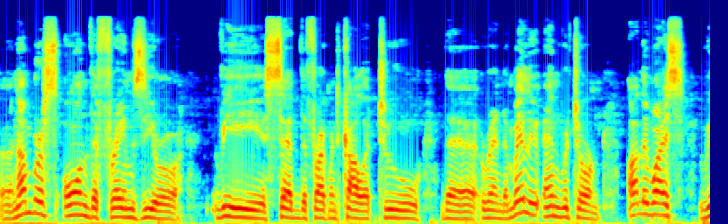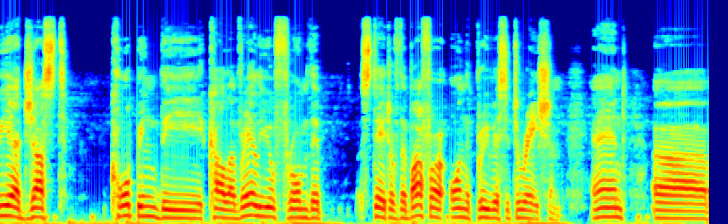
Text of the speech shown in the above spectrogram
uh, numbers on the frame zero. We set the fragment color to the random value and return. Otherwise, we are just copying the color value from the state of the buffer on the previous iteration. And uh,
